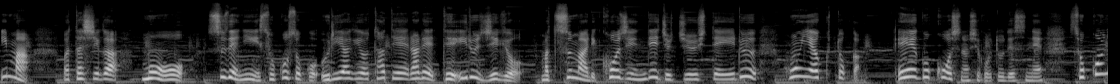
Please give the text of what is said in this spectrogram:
今、私がもうすでにそこそこ売り上げを立てられている事業、まあ、つまり個人で受注している翻訳とか、英語講師の仕事ですね。そこに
